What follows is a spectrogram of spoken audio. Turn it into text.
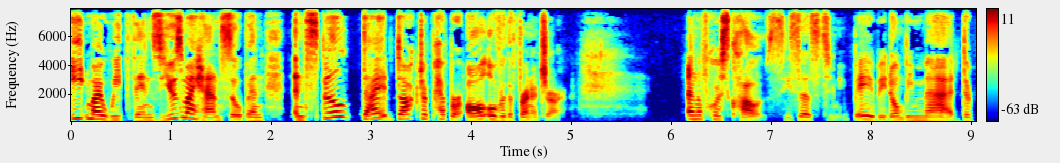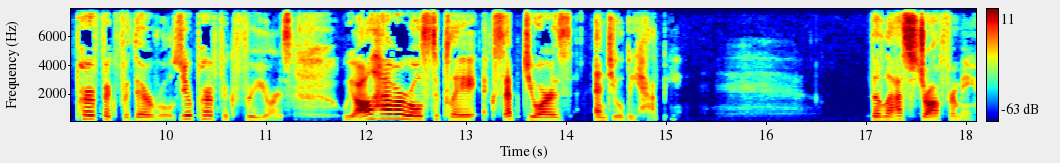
eat my wheat thins, use my hand soap, and, and spill Diet Dr. Pepper all over the furniture. And of course, Klaus, he says to me, Baby, don't be mad. They're perfect for their roles. You're perfect for yours. We all have our roles to play, except yours, and you'll be happy. The last straw for me.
